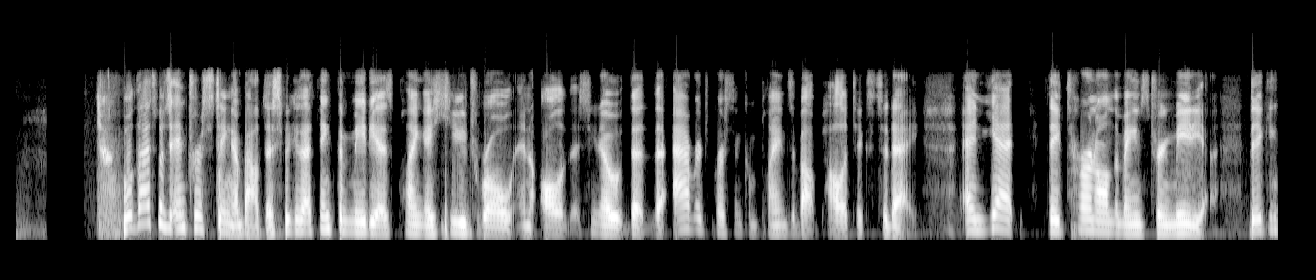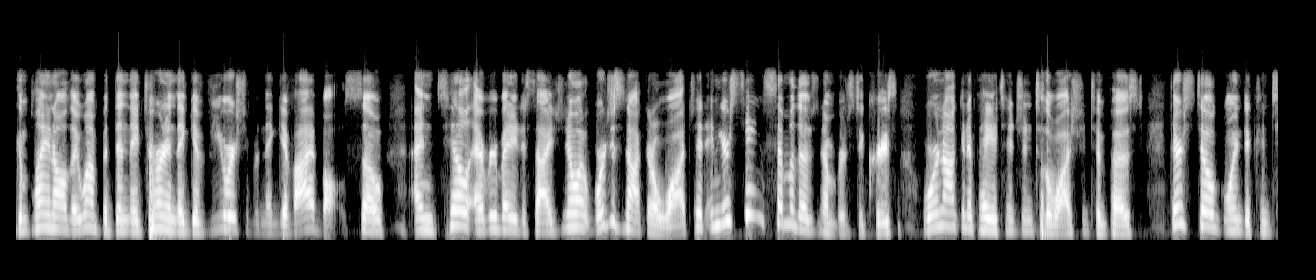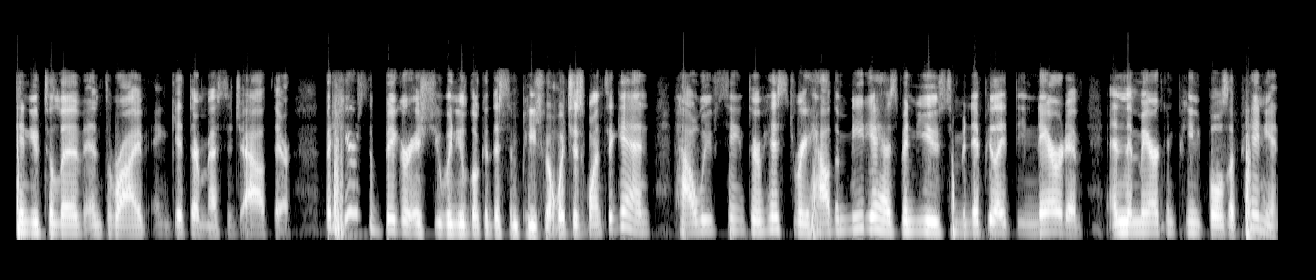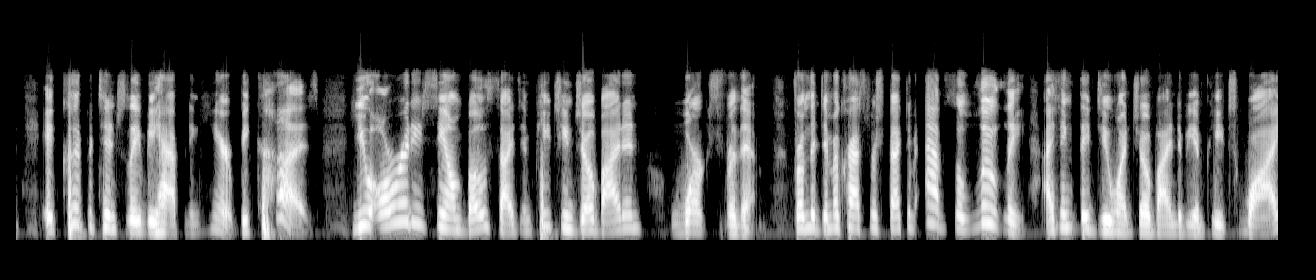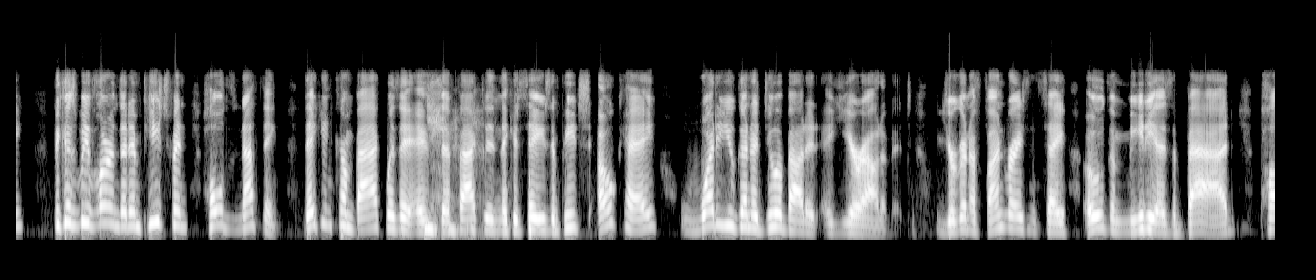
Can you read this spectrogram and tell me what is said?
Well, that's what's interesting about this because I think the media is playing a huge role in all of this. You know, the, the average person complains about politics today, and yet they turn on the mainstream media they can complain all they want, but then they turn and they give viewership and they give eyeballs. So until everybody decides, you know what, we're just not going to watch it, and you're seeing some of those numbers decrease, we're not going to pay attention to the Washington Post. They're still going to continue to live and thrive and get their message out there. But here's the bigger issue when you look at this impeachment, which is once again how we've seen through history how the media has been used to manipulate the narrative and the American people's opinion. It could potentially be happening here because You already see on both sides impeaching Joe Biden works for them. From the Democrats' perspective, absolutely. I think they do want Joe Biden to be impeached. Why? Because we've learned that impeachment holds nothing. They can come back with a, a, the fact that they could say he's impeached. Okay, what are you going to do about it a year out of it? You're going to fundraise and say, oh, the media is bad,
